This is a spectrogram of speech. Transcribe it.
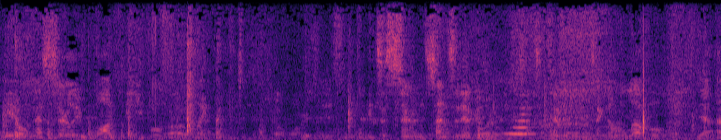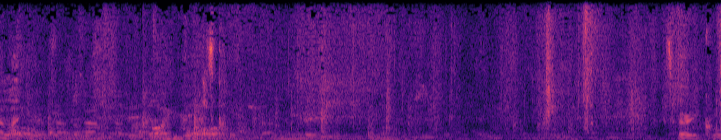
they don't necessarily want people to like it's a certain sensitivity sensitivity it's like a level Yeah, I like it. That's cool. It's very cool.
